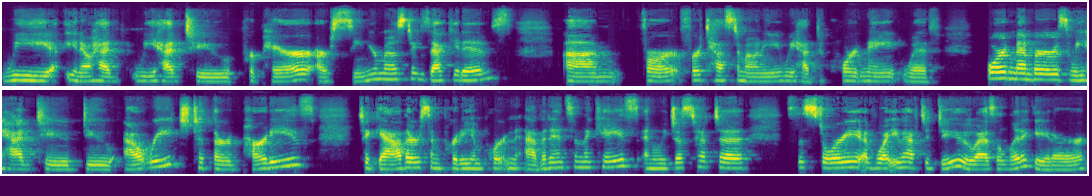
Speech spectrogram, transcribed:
We you know had we had to prepare our senior most executives um, for for testimony. We had to coordinate with board members. We had to do outreach to third parties to gather some pretty important evidence in the case and we just had to it's the story of what you have to do as a litigator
